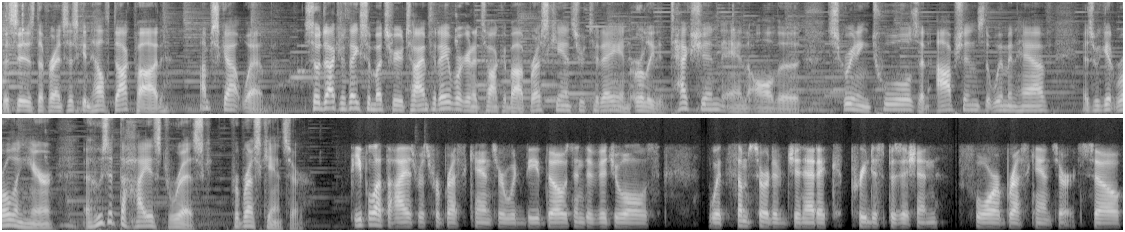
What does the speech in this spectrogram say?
This is the Franciscan Health Doc Pod. I'm Scott Webb. So, Doctor, thanks so much for your time today. We're going to talk about breast cancer today and early detection and all the screening tools and options that women have as we get rolling here. Uh, who's at the highest risk for breast cancer? People at the highest risk for breast cancer would be those individuals with some sort of genetic predisposition for breast cancer. So,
